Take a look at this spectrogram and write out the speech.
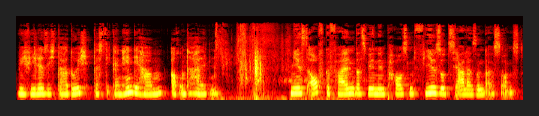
wie viele sich dadurch, dass die kein Handy haben, auch unterhalten. Mir ist aufgefallen, dass wir in den Pausen viel sozialer sind als sonst.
